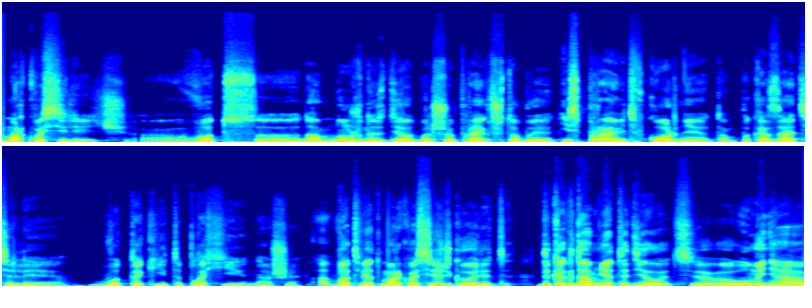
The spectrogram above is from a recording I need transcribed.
Марк Васильевич, а, вот э, нам нужно сделать большой проект, чтобы исправить в корне там показатели вот такие-то плохие наши. А в ответ Марк Васильевич говорит, да когда мне это делать? Э, У меня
